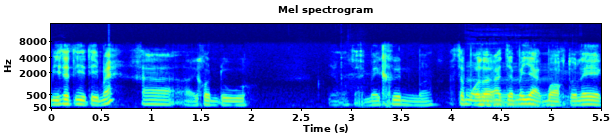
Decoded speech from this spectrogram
มีสถิติไหมค่าเอ่อคนดู ยังใส่ไม่ขึ้นมั้งสโมสรอาจจะไม่อยากบอกตัวเลข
